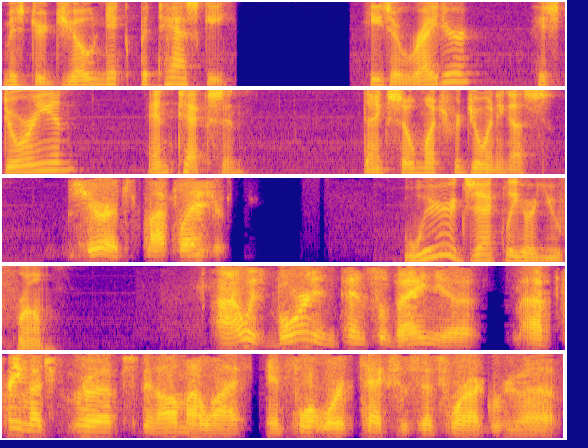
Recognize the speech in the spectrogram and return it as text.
Mr. Joe Nick Patoski. He's a writer, historian, and Texan. Thanks so much for joining us. Sure, it's my pleasure. Where exactly are you from? I was born in Pennsylvania. I pretty much grew up, spent all my life in Fort Worth, Texas. That's where I grew up.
